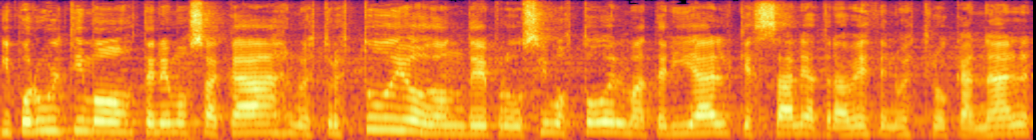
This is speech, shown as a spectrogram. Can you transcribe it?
Y por último tenemos acá nuestro estudio donde producimos todo el material que sale a través de nuestro canal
